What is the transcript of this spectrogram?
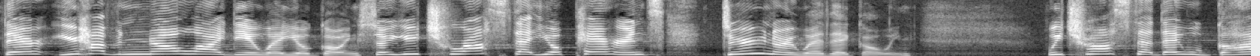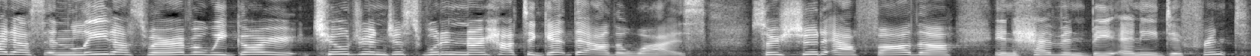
there you have no idea where you're going. So you trust that your parents do know where they're going. We trust that they will guide us and lead us wherever we go. Children just wouldn't know how to get there otherwise. So, should our Father in heaven be any different?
